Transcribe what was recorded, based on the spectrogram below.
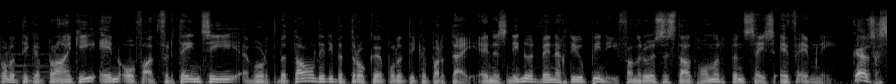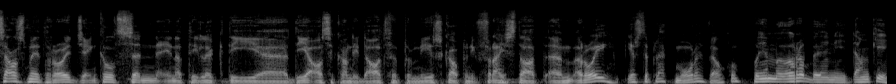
politieke praatjie en of advertensie word betaal deur die betrokke politieke party en is nie noodwendig die opinie van Rosestad 100.6 FM nie. Ons gesels met Roy Jenkinson en natuurlik die uh, DA se kandidaat vir premierskap in die Vrystaat. Um Roy, eerste plek môre, welkom. Goeiemôre Bernie, dankie.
